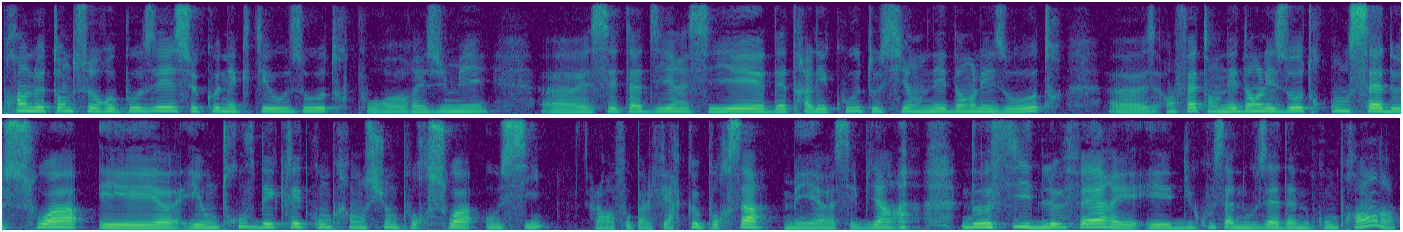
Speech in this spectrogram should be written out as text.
prendre le temps de se reposer, se connecter aux autres pour euh, résumer, c'est-à-dire essayer d'être à l'écoute aussi en aidant les autres. en fait, en aidant les autres, on sait de soi et, et on trouve des clés de compréhension pour soi aussi Alors, il ne faut pas le faire que pour ça, mais c'est bien d'aussi de le faire et, du coup, ça nous aide à nous comprendre.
